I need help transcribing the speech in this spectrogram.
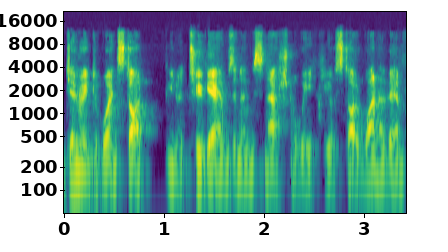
Generally, won't start you know two games in an international week. He'll start one of them.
